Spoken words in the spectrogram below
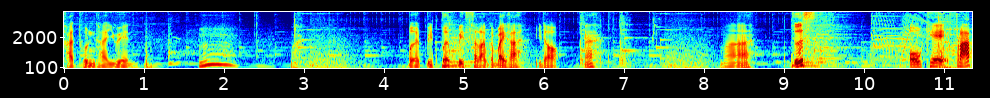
ขาดทุนค่ะอีเวนมา เปิดปิดเปิดปิดสลับกันไปค่ะ อีดอกนะ มา อึสโอเคฟรับ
